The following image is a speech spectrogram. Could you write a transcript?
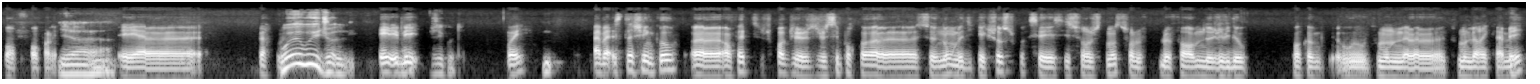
pour, pour, parler. Et, Oui, oui, je... Et, mais... j'écoute. Oui. Ah bah, Stachenko, euh, en fait, je crois que je, sais pourquoi euh, ce nom me dit quelque chose. Je crois que c'est sur, justement sur le, forum de jeuxvideo.com où tout le monde, euh, tout le monde le réclamait.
